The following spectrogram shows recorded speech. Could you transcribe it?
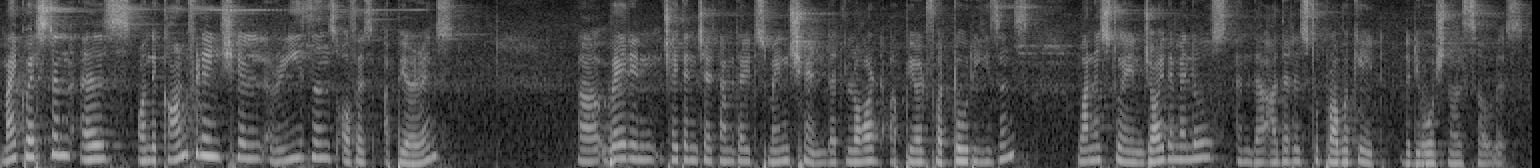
my question is on the confidential reasons of his appearance. uh, where in Chaitanya Charitamrita it's mentioned that Lord appeared for two reasons. One is to enjoy the mellows and the other is to propagate the devotional service.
